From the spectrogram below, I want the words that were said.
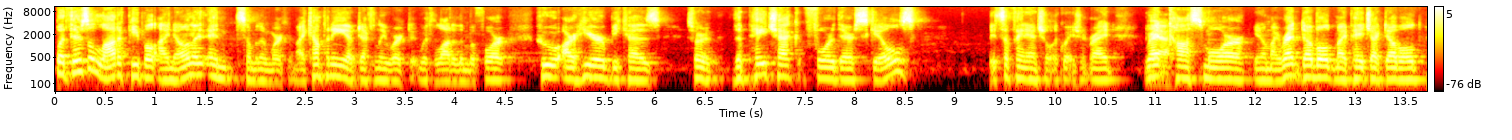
But there's a lot of people I know, and- some of them work at my company. I've definitely worked with a lot of them before who are here because sort of the paycheck for their skills, it's a financial equation, right? Rent Yeah. costs more. You know, my rent doubled, my paycheck doubled,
